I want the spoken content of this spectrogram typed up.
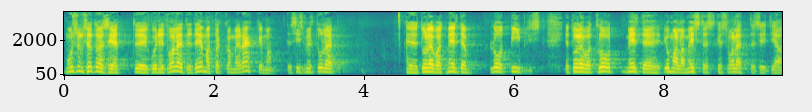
ma usun sedasi, et eh, kui need valede teemat hakkame rääkima, siis meil tuleb eh, tulevad meelde lood piiblist ja tulevad lood meelde jumala meestest, kes valetasid ja,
